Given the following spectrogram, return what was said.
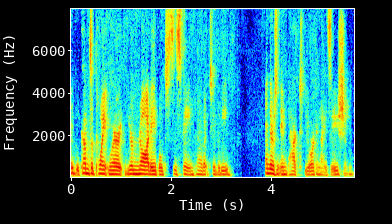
it becomes a point where you're not able to sustain productivity and there's an impact to the organization.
